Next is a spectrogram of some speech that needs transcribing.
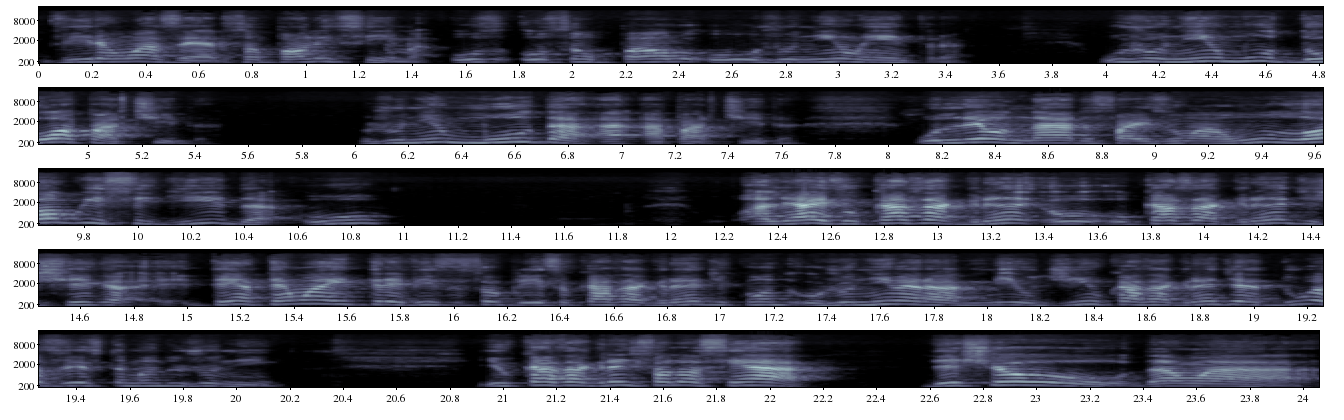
vira 1 a 0 São Paulo em cima. O, o, São Paulo, o Juninho entra. O Juninho mudou a partida. O Juninho muda a, a partida. O Leonardo faz 1 a 1 Logo em seguida, o. Aliás, o Casagrande, o, o Casagrande chega. Tem até uma entrevista sobre isso. O Casagrande, quando o Juninho era miudinho, o Casagrande é duas vezes o tamanho do Juninho. E o Casagrande falou assim: ah, deixa eu dar uma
